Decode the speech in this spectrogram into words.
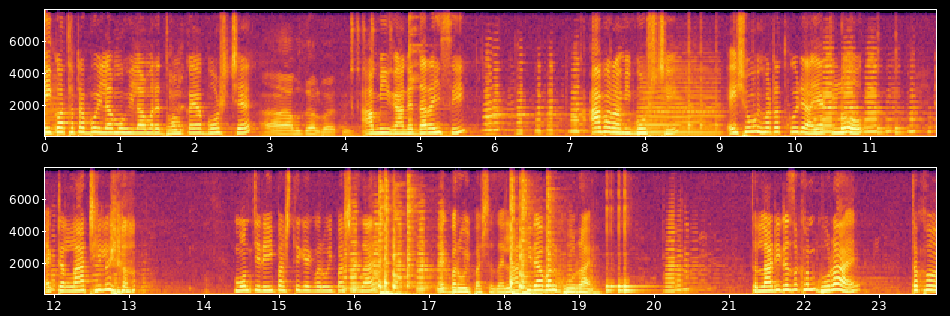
এই কথাটা বইলা মহিলা আমারে ধমকায়া বসছে। হ্যাঁ আমি গানে দাঁড়াইছি আবার আমি বসছি। এই সময় হঠাৎ করে এক লোক একটা লাঠি লইয়া মঞ্চের এই পাশ থেকে একবার ওই পাশে যায়। একবার ওই পাশে যায়। লাঠিটা আবার ঘোরায়। তো লাঠিটা যখন ঘোরায়, তখন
